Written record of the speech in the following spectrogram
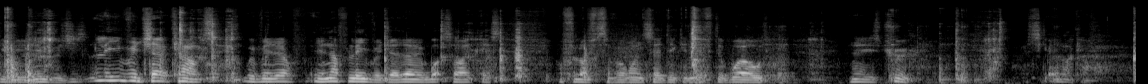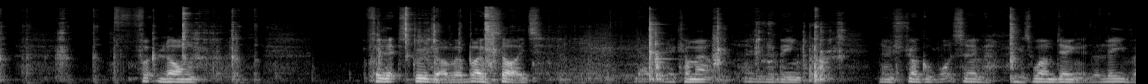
give you leverage. It's leverage that counts. With enough, enough leverage, I don't know what scientist or philosopher once said they can lift the world. And it is true. Let's get like a foot long Phillips screwdriver both sides. That would have come out. It would have been no struggle whatsoever. Because what I'm doing is the lever,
